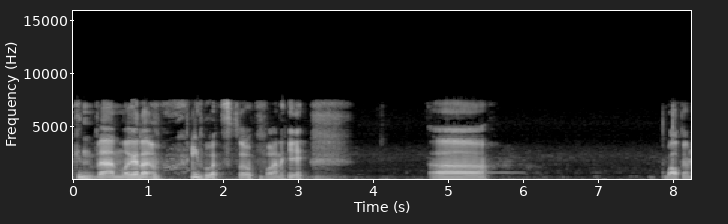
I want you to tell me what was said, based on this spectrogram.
Fucking Ben, look at him. he looks so funny. Uh, welcome.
